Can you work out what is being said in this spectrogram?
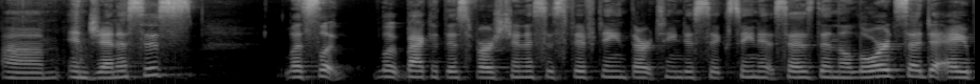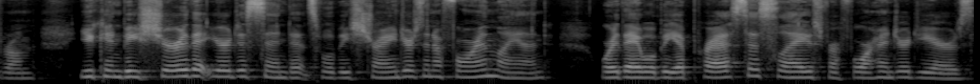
um, in Genesis, let's look, look back at this verse, Genesis 15, 13 to 16. It says, Then the Lord said to Abram, You can be sure that your descendants will be strangers in a foreign land where they will be oppressed as slaves for 400 years.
